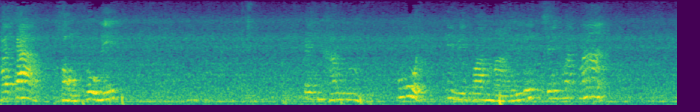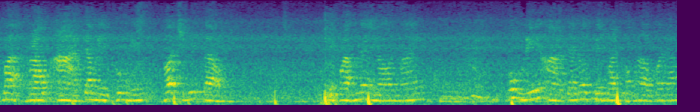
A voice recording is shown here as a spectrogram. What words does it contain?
พระเจ้าของพรุ่งนี้ เป็นคำพูดที่มีความหมายลึกซึ้งมากๆ ว่าเราอาจจะมีพรุ่งนี้ เพราะชีวิตเรามีความแน่นอนไหมพรุ่งนี้อาจจะไม่เป็นวันของเราก็ได้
